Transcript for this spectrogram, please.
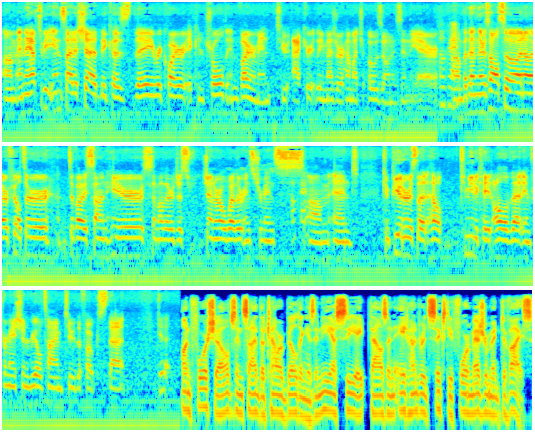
um, and they have to be inside a shed because they require a controlled environment to accurately measure how much ozone is in the air. Okay. Um, but then there's also another filter device on here, some other just general weather instruments, Okay. um, and computers that help communicate all of that information real time to the folks that. On four shelves inside the tower building is an E ESC 8864 measurement device,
